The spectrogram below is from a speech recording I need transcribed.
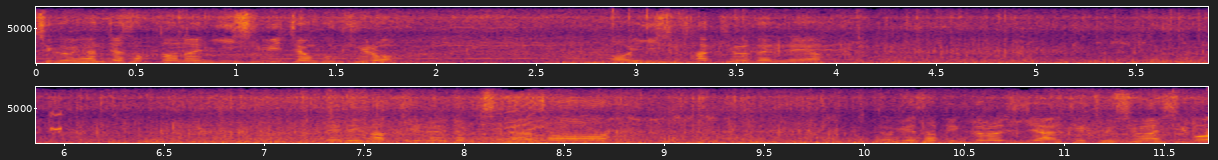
지금 현재 속도는 22.9km, 어, 24km 됐네요. 내리막길을 좀 지나서 여기서 미끄러지지 않게 조심하시고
